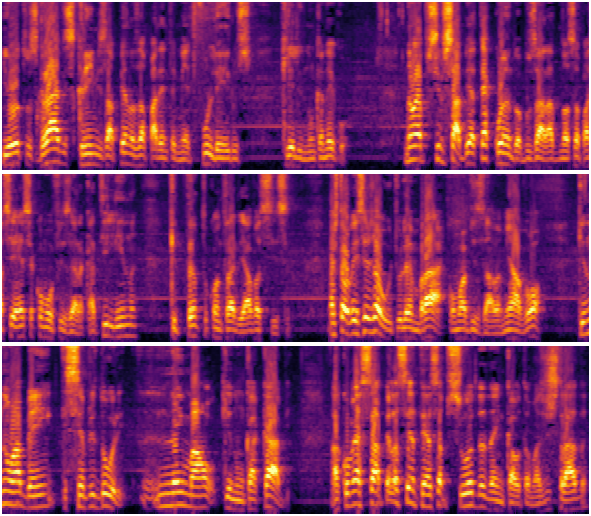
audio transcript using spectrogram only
e outros graves crimes apenas aparentemente fuleiros que ele nunca negou. Não é possível saber até quando abusará de nossa paciência, como fizera Catilina, que tanto contrariava Cícero. Mas talvez seja útil lembrar, como avisava minha avó, que não há bem que sempre dure, nem mal que nunca acabe, a começar pela sentença absurda da incauta magistrada,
